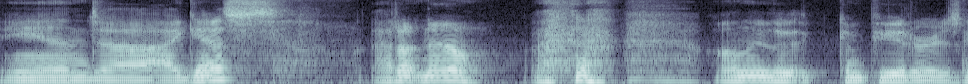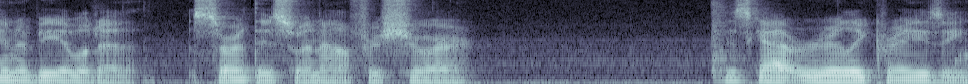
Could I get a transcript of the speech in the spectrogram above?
And uh, I guess, I don't know. Only the computer is going to be able to sort this one out for sure. This got really crazy.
